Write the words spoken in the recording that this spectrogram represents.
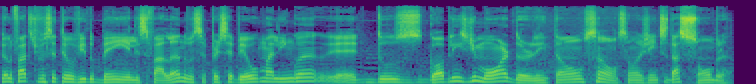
Pelo fato de você ter ouvido bem eles falando, você percebeu uma língua é, dos Goblins de Mordor. Então são, são agentes da sombra.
